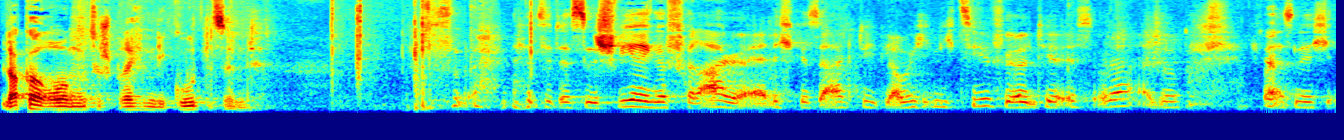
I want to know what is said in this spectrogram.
Lockerungen zu sprechen, die gut sind? Also das ist eine schwierige Frage, ehrlich gesagt, die, glaube ich, nicht zielführend hier ist, oder? Also ich weiß nicht,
